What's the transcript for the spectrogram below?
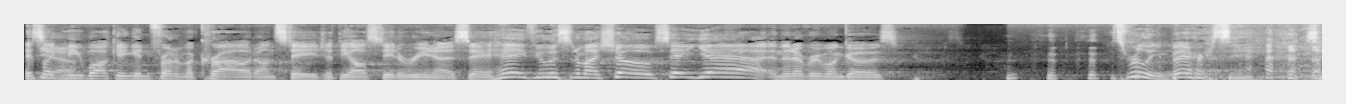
It's like Yeah. me walking in front of a crowd on stage at the Allstate Arena saying, Hey, if you listen to my show, say yeah. And then everyone goes, It's really embarrassing. so,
